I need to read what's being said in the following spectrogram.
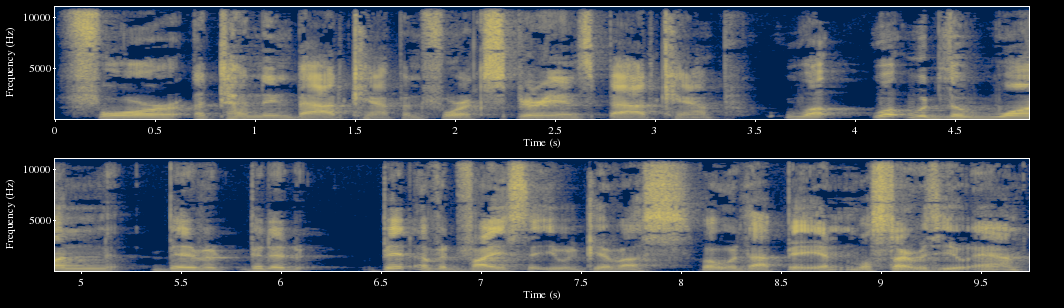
for attending bad camp and for experience bad camp, what what would the one bit of bit of, bit of advice that you would give us? What would that be? And we'll start with you, Anne.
